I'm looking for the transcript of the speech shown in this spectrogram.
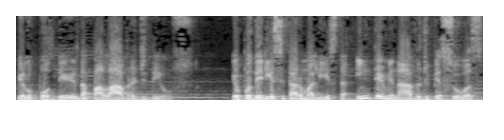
pelo poder da palavra de Deus. Eu poderia citar uma lista interminável de pessoas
